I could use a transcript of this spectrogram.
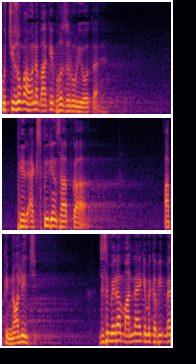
कुछ चीज़ों का होना वाकई बहुत ज़रूरी होता है। फिर एक्सपीरियंस आपका, आपकी नॉलेज जैसे मेरा मानना है कि मैं कभी, मैं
